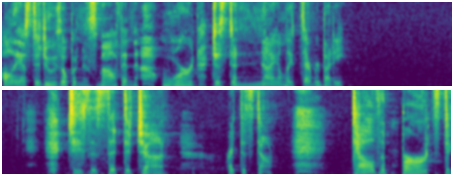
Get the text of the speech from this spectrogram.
all he has to do is open his mouth, and the word just annihilates everybody. Jesus said to John, write this down, tell the birds to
